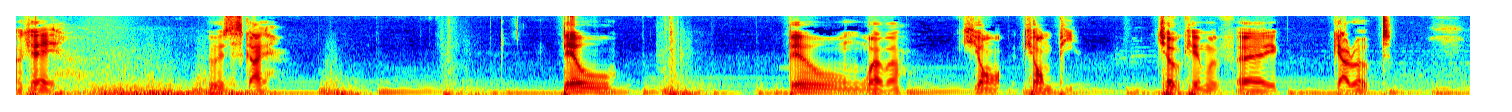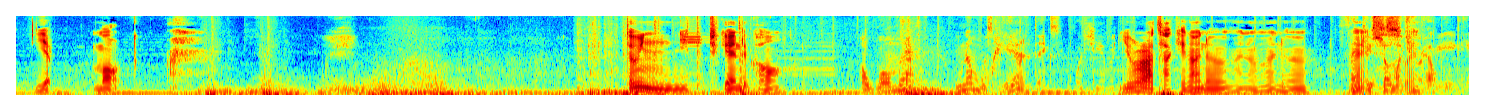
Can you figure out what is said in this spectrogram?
Okay. Who is this guy? Bill. Bill. Whatever. Kyompi. Choke him with a garrote. Yep, Mark. Don't even need to get in the car. A woman? Una mujer and things. You're attacking, I know, I know, I know. Thank Right, you so much for helping me.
